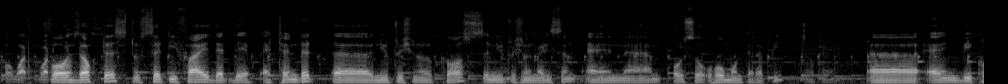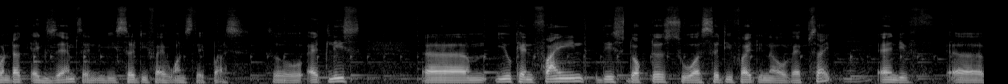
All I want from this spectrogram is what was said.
for what? what for courses? doctors to certify that they have attended uh, nutritional course, uh, nutritional medicine, and um, also hormone therapy. Okay. Uh, and we conduct exams and we certify once they pass. So at least Um, you can find these doctors who are certified in our website, and if uh,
